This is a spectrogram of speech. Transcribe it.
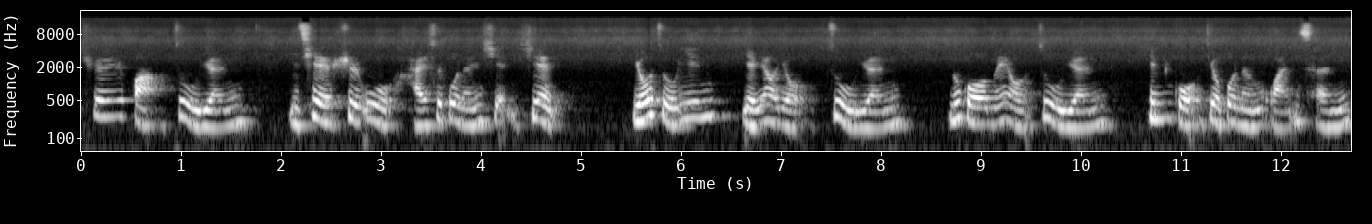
缺乏助缘，一切事物还是不能显现。有主因，也要有助缘。如果没有助缘，因果就不能完成。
